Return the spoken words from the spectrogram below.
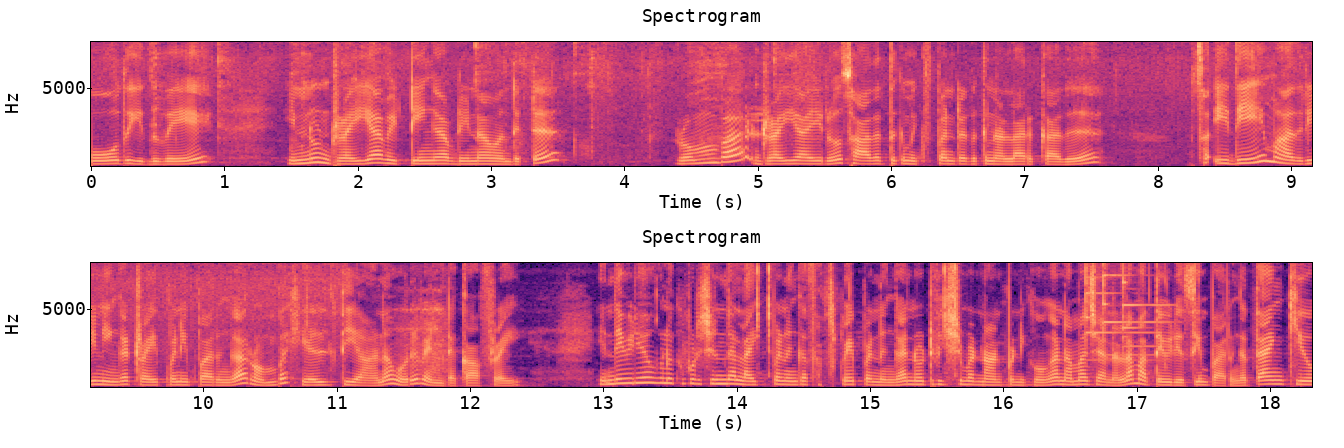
போதும் இதுவே. இன்னும் ட்ரையாக விட்டீங்க அப்படின்னா வந்துட்டு ரொம்ப ட்ரை ஆயிரும். சாதத்துக்கு மிக்ஸ் பண்ணுறதுக்கு நல்லா இருக்காது. ஸோ இதே மாதிரி நீங்கள் ட்ரை பண்ணி பாருங்கள் ரொம்ப ஹெல்த்தியான ஒரு வெண்டைக்காய் ஃப்ரை இந்த வீடியோ உங்களுக்கு பிடிச்சிருந்தா லைக் பண்ணுங்கள் சப்ஸ்கிரைப் பண்ணுங்கள் நோட்டிஃபிகேஷன் பட்டன் ஆன் பண்ணிக்கோங்க. நம்ம சேனலில் மற்ற வீடியோஸையும் பாருங்கள் தேங்க்யூ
